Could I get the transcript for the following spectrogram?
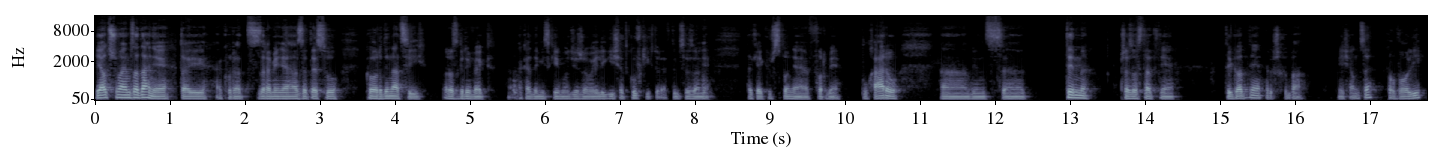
Ja otrzymałem zadanie tutaj akurat z ramienia AZS-u koordynacji rozgrywek Akademickiej Młodzieżowej Ligi Siatkówki, która w tym sezonie tak jak już wspomniałem, w formie pucharu, więc e, tym przez ostatnie tygodnie, już chyba miesiące, powoli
